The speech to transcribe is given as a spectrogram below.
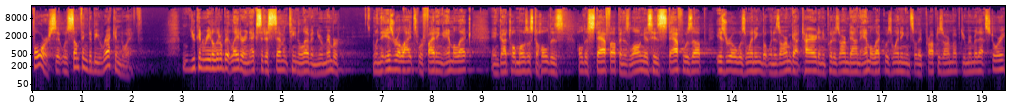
force. It was something to be reckoned with. You can read a little bit later in Exodus 17:11. You remember when the Israelites were fighting Amalek, and God told Moses to hold his, hold his staff up, and as long as his staff was up, Israel was winning. But when his arm got tired and he put his arm down, Amalek was winning, and so they propped his arm up. Do you remember that story?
